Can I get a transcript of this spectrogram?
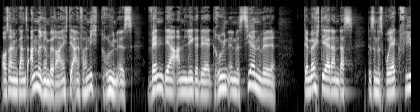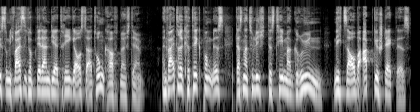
aus einem ganz anderen Bereich, der einfach nicht grün ist. Wenn der Anleger, der grün investieren will, der möchte ja dann, dass das in das Projekt fließt und ich weiß nicht, ob der dann die Erträge aus der Atomkraft möchte. Ein weiterer Kritikpunkt ist, dass natürlich das Thema Grün nicht sauber abgesteckt ist.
